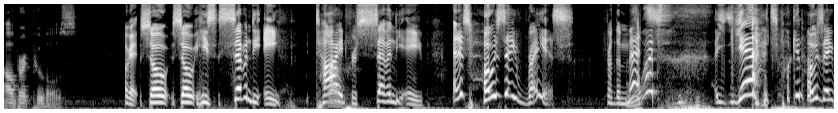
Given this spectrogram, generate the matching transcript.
Albert Pujols. Okay, so so he's 78th, tied Oh. for 78th, and it's Jose Reyes from the Mets. What? Yeah, it's fucking Jose.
